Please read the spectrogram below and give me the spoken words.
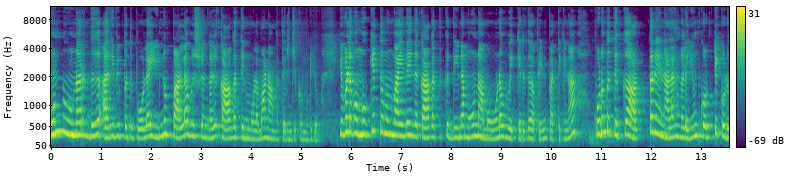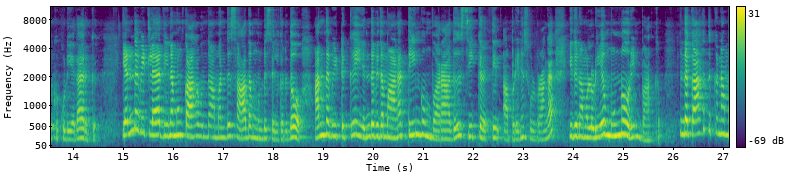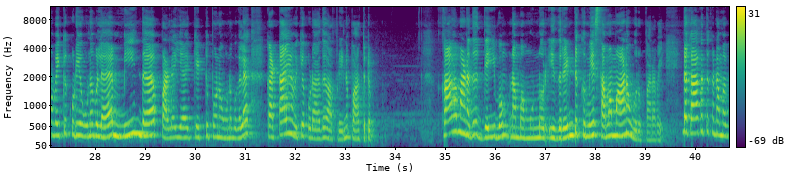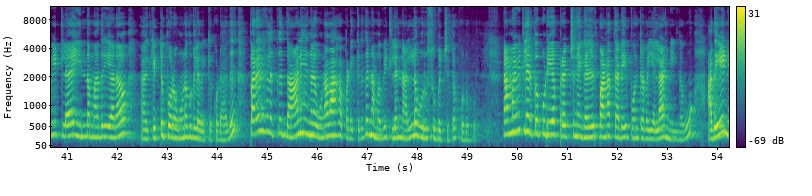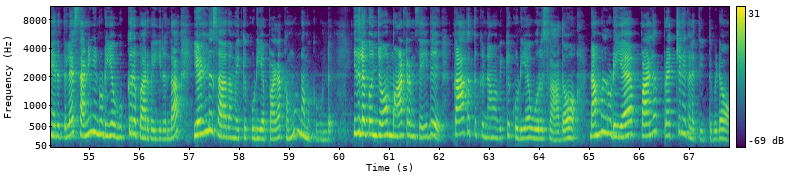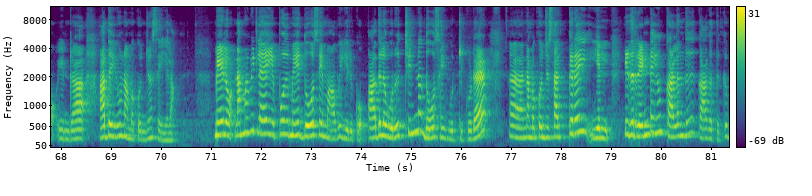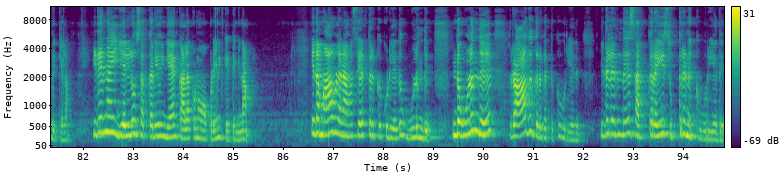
முன் உணர்ந்து அறிவிப்பது போல இன்னும் பல விஷயங்கள் காகத்தின் மூலமாக நாம் தெரிஞ்சுக்க முடியும். இவ்வளவு முக்கியத்துவம் வாய்ந்த இந்த காகத்துக்கு தினமும் நாம் உணவு வைக்கிறது அப்படின்னு பார்த்திங்கன்னா குடும்பத்துக்கு அத்தனை நலன்களையும் கொட்டி கொடுக்கக்கூடியதாக இருக்குது எந்த வீட்டில் தினமும் காக வந்து அமர்ந்து சாதம் உண்டு செல்கிறதோ அந்த வீட்டுக்கு எந்த விதமான தீங்கும் வராது சீக்கிரத்தில் அப்படின்னு சொல்கிறாங்க இது நம்மளுடைய முன்னோரின் வாக்கு. இந்த காகத்துக்கு நம்ம வைக்கக்கூடிய உணவில் மீந்த பழைய கெட்டுப்போன உணவுகளை கட்டாயம் வைக்கக்கூடாது அப்படின்னு பார்த்துட்டோம். காகமானது தெய்வம் நம்ம முன்னோர். இது ரெண்டுக்குமே சமமான ஒரு பறவை. இந்த காகத்துக்கு நம்ம வீட்டில் இந்த மாதிரியான கெட்டுப்போன உணவுகளை வைக்கக்கூடாது. பறவைகளுக்கு தானியங்களை உணவாக படைக்கிறது நம்ம வீட்டில் நல்ல ஒரு சுபிட்சத்தை கொடுக்கும். நம்ம வீட்டில் இருக்கக்கூடிய பிரச்சனைகள் பணத்தடை போன்றவையெல்லாம் நீங்கவும் அதே நேரத்தில் சனியினுடைய உக்கிர பார்வை இருந்தால் எள்ளு சாதம் வைக்கக்கூடிய பழக்கமும் நமக்கு உண்டு. இதில் கொஞ்சம் மாற்றம் செய்து காகத்துக்கு நாம் விற்கக்கூடிய ஒரு சாதம் நம்மளுடைய பல பிரச்சனைகளை தீர்த்துவிடும் என்றால் அதையும் நம்ம கொஞ்சம் செய்யலாம். மேலும் நம்ம வீட்டில் எப்போதுமே தோசை மாவு இருக்கும். அதில் ஒரு சின்ன தோசை ஊற்றி கூட நம்ம கொஞ்சம் சர்க்கரை எள் இது ரெண்டையும் கலந்து காகத்துக்கு விற்கலாம். இது என்ன எள்ளும் சர்க்கரையும் ஏன் கலக்கணும் அப்படின்னு கேட்டிங்கன்னா இந்த மாவில் நாம் சேர்த்துருக்கக்கூடியது உளுந்து. இந்த உளுந்து ராகு கிரகத்துக்கு உரியது. இதிலிருந்து சர்க்கரை சுக்கிரனுக்கு உரியது.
